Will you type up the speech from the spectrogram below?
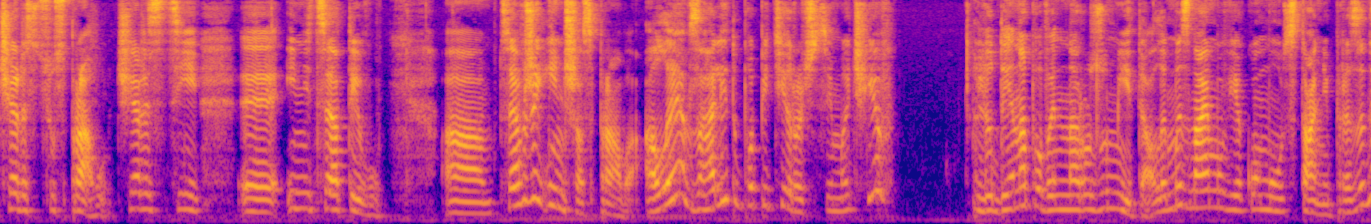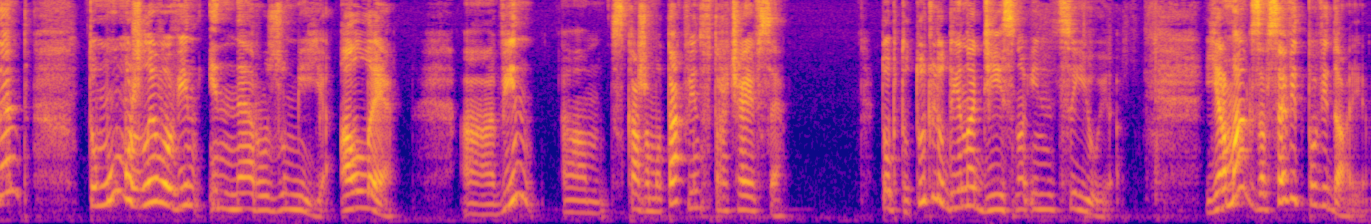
через цю справу, через ці е, ініціативу? А, це вже інша справа. Але взагалі-то по п'ятірочці мечів людина повинна розуміти. Але ми знаємо, в якому стані президент, тому, можливо, він і не розуміє. Але а, він, а, скажімо так, він втрачає все. Тобто тут людина дійсно ініціює. Єрмак за все відповідає.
